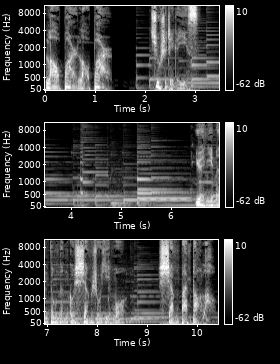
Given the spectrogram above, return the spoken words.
老伴儿，老伴儿，就是这个意思。愿你们都能够相濡以沫，相伴到老。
